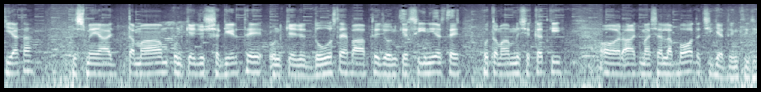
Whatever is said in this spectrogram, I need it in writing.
کیا تھا، جس میں آج تمام ان کے جو شاگرد تھے، ان کے جو دوست احباب تھے، جو ان کے سینئرز تھے، وہ تمام نے شرکت کی اور آج ماشاءاللہ بہت اچھی گیدرنگ تھی جی۔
